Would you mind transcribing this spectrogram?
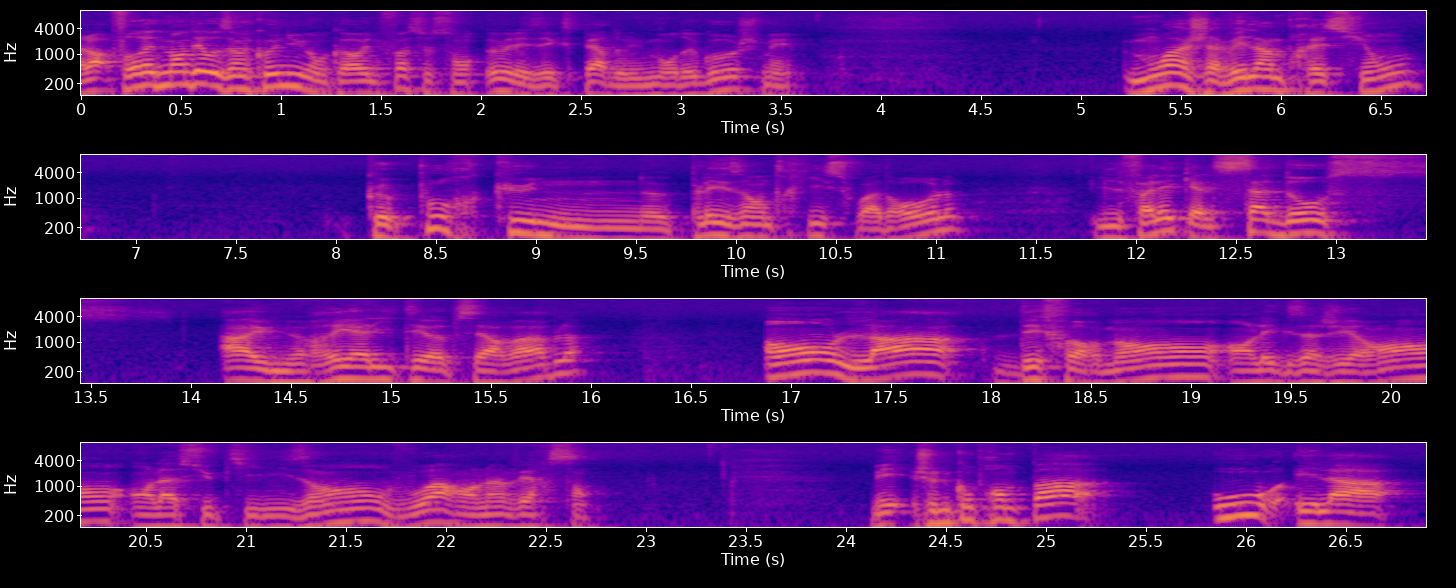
Alors, faudrait demander aux inconnus, encore une fois, ce sont eux les experts de l'humour de gauche, mais moi j'avais l'impression que pour qu'une plaisanterie soit drôle, il fallait qu'elle s'adosse à une réalité observable en la déformant, en l'exagérant, en la subtilisant, voire en l'inversant. Mais je ne comprends pas où est la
